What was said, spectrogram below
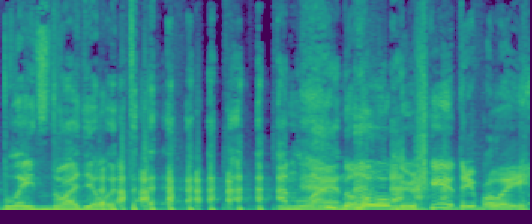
Blades 2 делают. Онлайн. На новом движке AAA.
